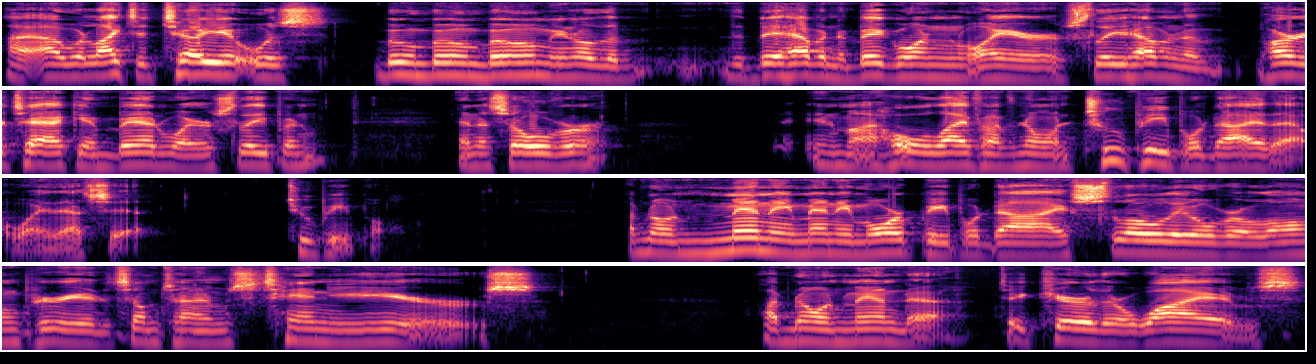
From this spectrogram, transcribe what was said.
I, I would like to tell you it was boom, boom, boom. You know, the the having the big one while you're sleep, having a heart attack in bed while you're sleeping, and it's over in my whole life, I've known two people die that way. That's it. Two people. I've known many, many more people die slowly over a long period, sometimes 10 years. I've known men to take care of their wives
